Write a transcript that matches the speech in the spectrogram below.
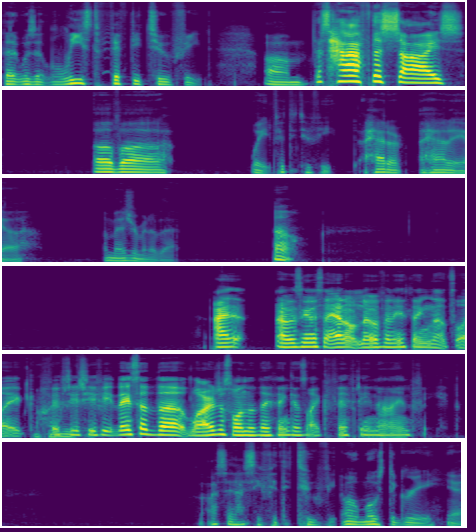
that it was at least 52 feet. Um, that's half the size of uh, wait, 52 feet. I had a I had a uh, a measurement of that. Oh. I I was gonna say I don't know of anything that's like hundred. fifty two feet. They said the largest one that they think is like fifty nine feet. I said I see 52 feet. Oh, most agree. Yeah,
